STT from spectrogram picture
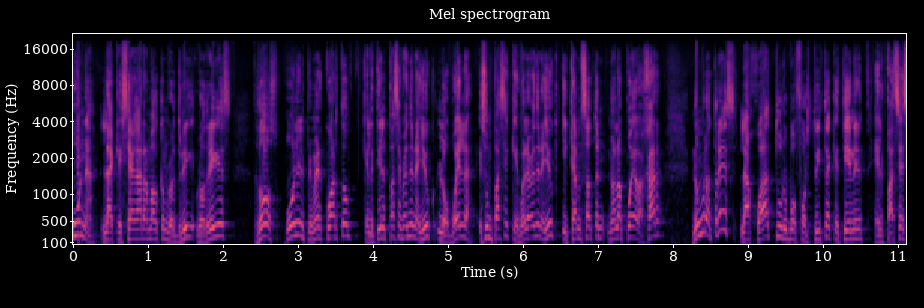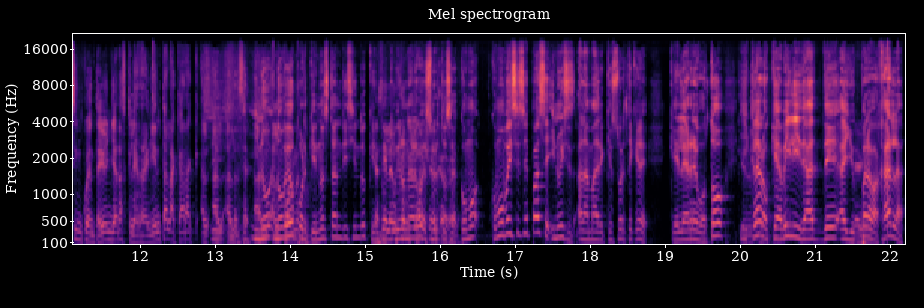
Una, la que se agarra Malcolm Rodríguez. Dos, en el primer cuarto que le tira el pase a Brandon Ayuk, lo vuela. Es un pase que vuela a Brandon Ayuk y Cam Sutton no la puede bajar. Número tres, la jugada turbo fortuita que tiene el pase de 51 yardas que le revienta la cara al, al, al- Y no, al no veo por qué no están diciendo que Casi no tuvieron algo de suerte. O sea. ¿cómo, ¿cómo ves ese pase? Y no dices, a la madre, qué suerte que, que le rebotó. Y claro, qué habilidad de Ayuk para bajarla.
